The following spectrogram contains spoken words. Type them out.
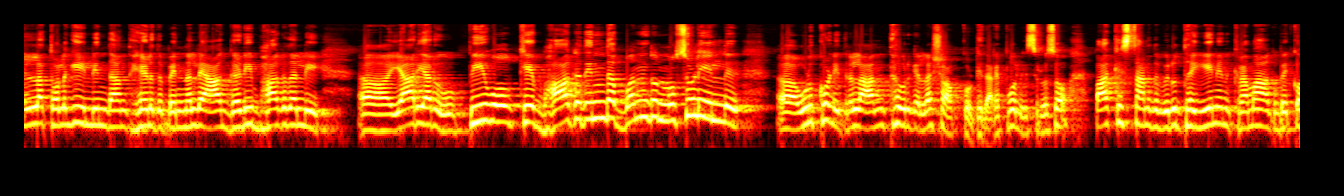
ಎಲ್ಲ ತೊಲಗಿ ಇಲ್ಲಿಂದ ಅಂತ ಹೇಳಿದ ಬೆನ್ನಲ್ಲೇ ಆ ಗಡಿ ಭಾಗದಲ್ಲಿ ಯಾರ್ಯಾರು ಪಿ ಒ ಕೆ ಭಾಗದಿಂದ ಬಂದು ನುಸುಳಿ ಇಲ್ಲಿ ಉಳ್ಕೊಂಡಿದ್ರಲ್ಲ ಅಂಥವ್ರಿಗೆಲ್ಲ ಶಾಕ್ ಕೊಟ್ಟಿದ್ದಾರೆ ಪೊಲೀಸರು. ಸೊ ಪಾಕಿಸ್ತಾನದ ವಿರುದ್ಧ ಏನೇನು ಕ್ರಮ ಆಗಬೇಕೋ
